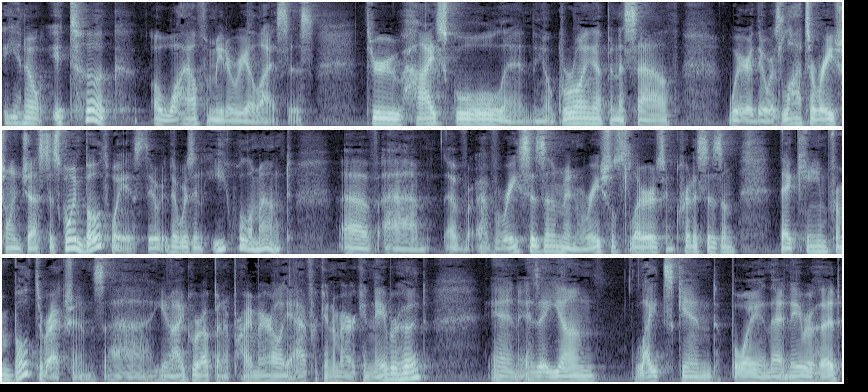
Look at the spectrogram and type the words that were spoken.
you know, it took a while for me to realize this. Through high school and you know growing up in the South, where there was lots of racial injustice going both ways, there there was an equal amount of, um, of, of racism and racial slurs and criticism that came from both directions. Uh, you know, I grew up in a primarily African American neighborhood, and as a young light skinned boy in that neighborhood,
